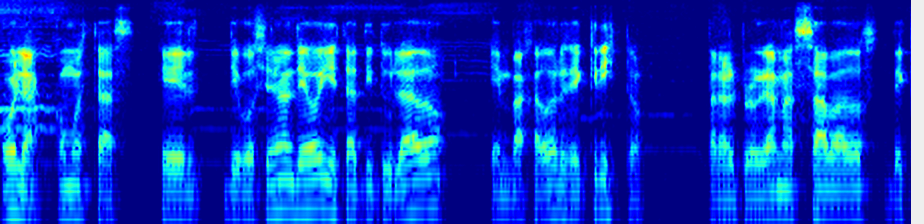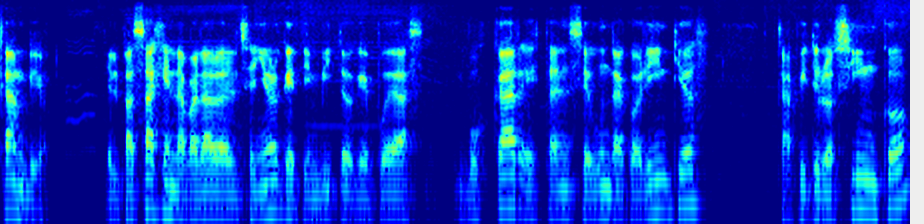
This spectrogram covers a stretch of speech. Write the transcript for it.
Hola, ¿cómo estás? El devocional de hoy está titulado Embajadores de Cristo para el programa Sábados de Cambio. El pasaje en la palabra del Señor que te invito a que puedas buscar está en 2 Corintios, capítulo 5,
